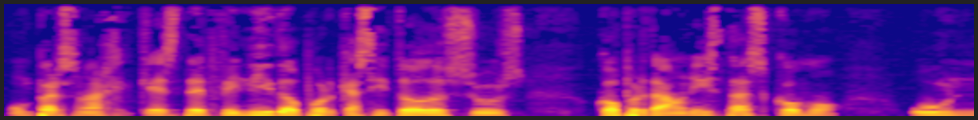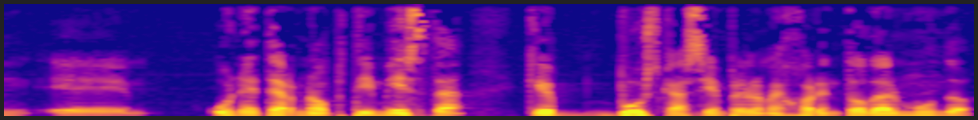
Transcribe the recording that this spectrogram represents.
un personaje que es definido por casi todos sus coprotagonistas como un, eh, un eterno optimista que busca siempre lo mejor en todo el mundo,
